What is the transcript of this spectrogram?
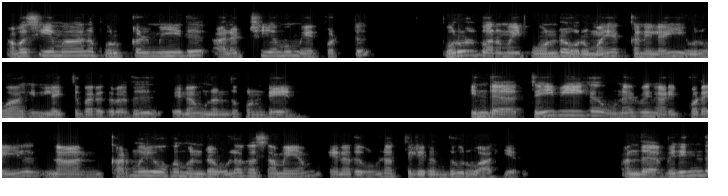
அவசியமான பொருட்கள் மீது அலட்சியமும் ஏற்பட்டு பொருள் வறுமை போன்ற ஒரு மயக்க நிலை உருவாகி நிலைத்து வருகிறது என உணர்ந்து கொண்டேன். இந்த தெய்வீக உணர்வின் அடிப்படையில் நான் கர்மயோகம் என்ற உலக சமயம் எனது உள்ளத்திலிருந்து உருவாகியது. அந்த விரிந்த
